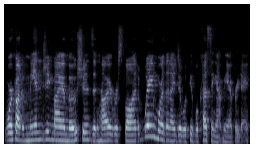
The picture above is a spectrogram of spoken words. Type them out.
work on managing my emotions and how I respond way more than I did with people cussing at me every day.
